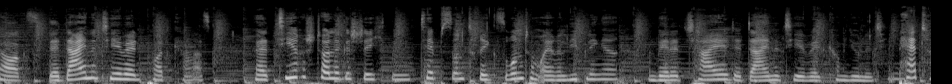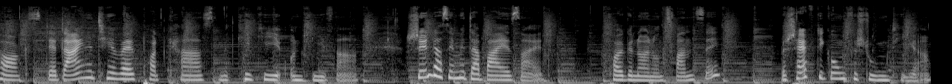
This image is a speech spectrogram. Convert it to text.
Talks, der Deine Tierwelt Podcast. Hört tierisch tolle Geschichten, Tipps und Tricks rund um eure Lieblinge und werdet Teil der Deine Tierwelt Community. Pet Talks, der Deine Tierwelt Podcast mit Kiki und Lisa. Schön, dass ihr mit dabei seid. Folge 29. Beschäftigung für Stubentiger.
